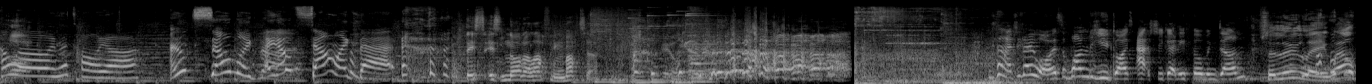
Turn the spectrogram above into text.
Hello, I'm Nathalia. I don't sound like that. I don't sound like that. This is not a laughing matter. Do you know what? It's a wonder you guys actually get any filming done. Absolutely. Well,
